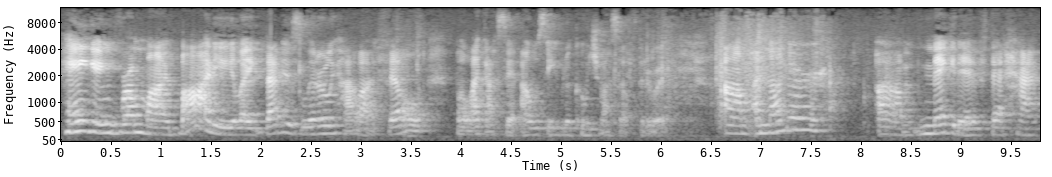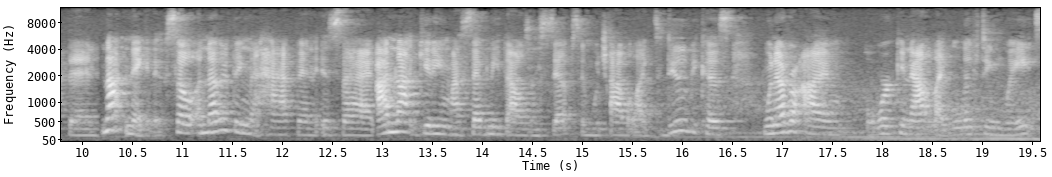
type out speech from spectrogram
hanging from my body? Like, that is literally how I felt. But like I said, I was able to coach myself through it. Um, another um, negative that happened, not negative. So another thing that happened is that I'm not getting my 70,000 steps in which I would like to do because whenever I'm working out, like lifting weights,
